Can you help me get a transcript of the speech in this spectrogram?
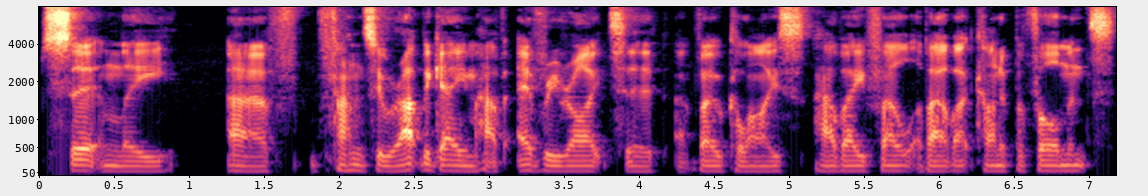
certainly uh, fans who were at the game have every right to vocalise how they felt about that kind of performance.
